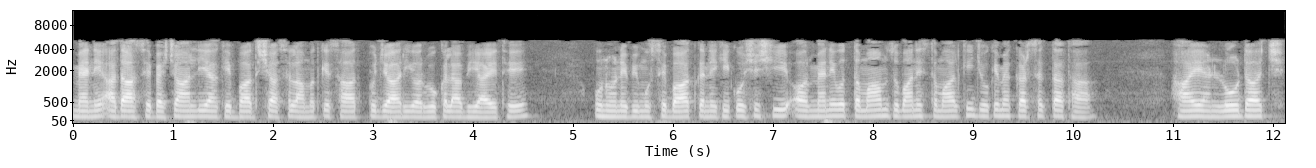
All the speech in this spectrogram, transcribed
میں نے ادا سے پہچان لیا کہ بادشاہ سلامت کے ساتھ پجاری اور وکلا بھی آئے تھے۔ انہوں نے بھی مجھ سے بات کرنے کی کوشش کی اور میں نے وہ تمام زبانیں استعمال کی جو کہ میں کر سکتا تھا۔ High and low Dutch,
